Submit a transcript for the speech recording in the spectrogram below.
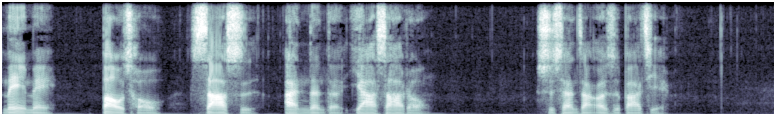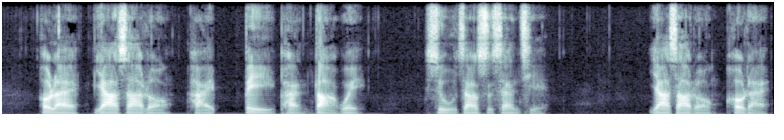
妹妹报仇杀死暗嫩的押沙龙。十三章二十八节，后来押沙龙还背叛大卫。十五章十三节，押沙龙后来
